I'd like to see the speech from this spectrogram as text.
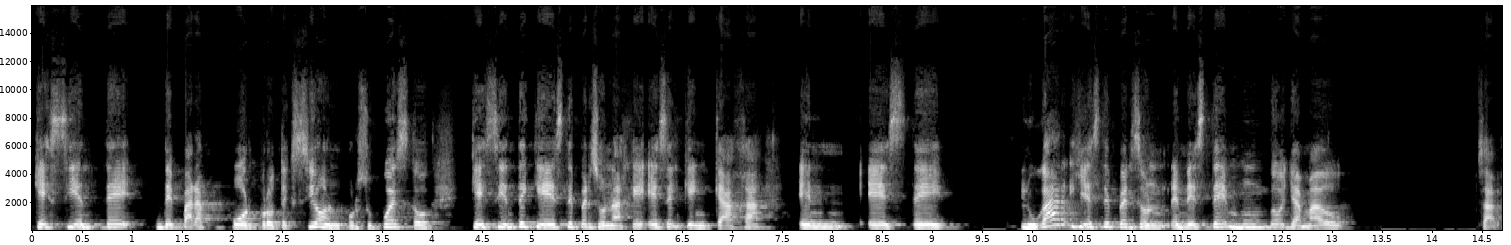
que siente de para por protección, por supuesto, que siente que este personaje es el que encaja en este lugar y este person en este mundo llamado, ¿sabe?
